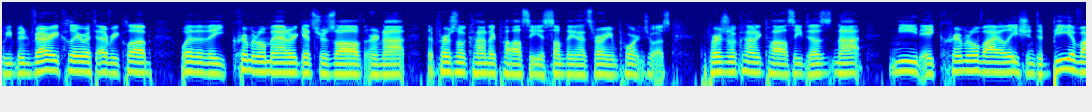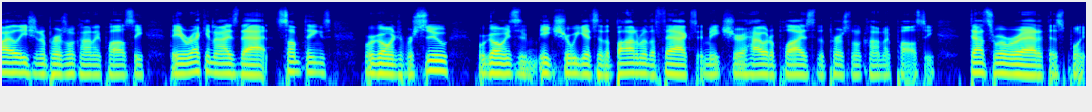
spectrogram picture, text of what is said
We've been very clear with every club whether the criminal matter gets resolved or not. The personal conduct policy is something that's very important to us. The personal conduct policy does not need a criminal violation to be a violation of personal conduct policy. They recognize that some things we're going to pursue. We're going to make sure we get to the bottom of the facts and make sure how it applies to the personal conduct policy. That's where we're at at this point.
